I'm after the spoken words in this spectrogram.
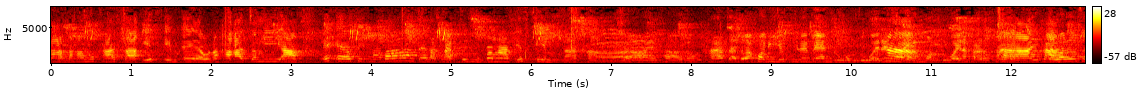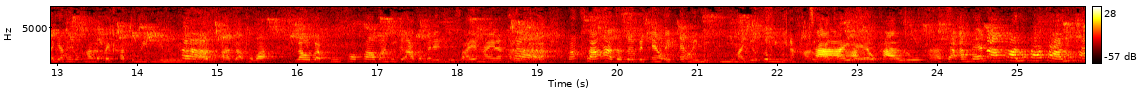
ารนะคะ ลูกค้าจ๋า S M L นะคะ อาจจะมีอะ X L ติดมาบ้าง แต่หลักๆจะอยู่ประมาณ S M นะคะ ใช่ค่ะลูกค้าจ๋าแต่ว่าข้อดีก็คือได้แบรนด์รวมด้วยได้ค่ะไซส์รวมด้วยนะคะลูกค้าจ๋าใช่ค่ะแต่ว่าเรื่องไซส์อยากให้ลูกค้าแบบไปคัดดูอีกทีนึงนะคะค่ะลูกค้าจ๋าเพราะว่า เราแบบดูคร่าวๆบางทีก็อาจจะไม่ได้ดูไซส์ให้นะคะค่ะ ลูกค้าจ๋าบางครั้งอาจจะเจอเป็น L X L มีมีมาเยอะก็มีนะคะลูกใช่ค้าจ๋า แล้วค่ะลูกค้าจ๋าอะแนะนำค่ะลูกค้าจ๋าลูกค้า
